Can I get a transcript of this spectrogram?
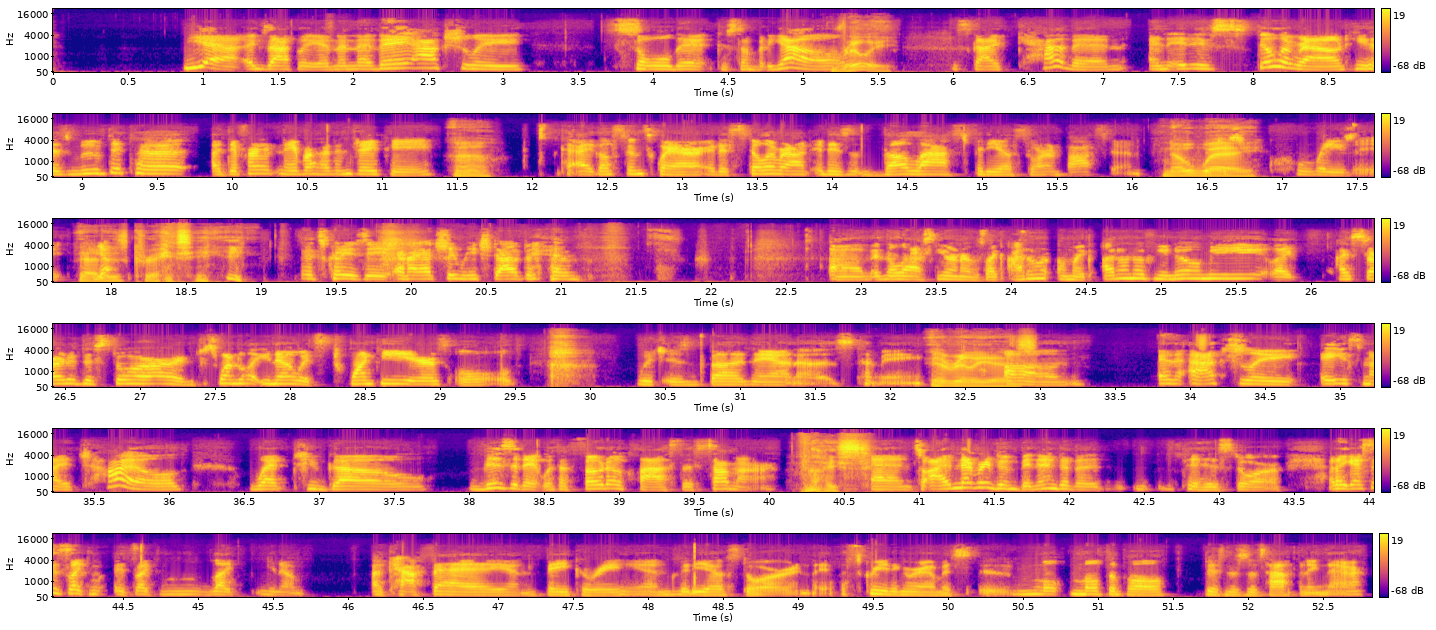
Yeah, exactly. And then they actually sold it to somebody else. Really? This guy, Kevin, and it is still around. He has moved it to a different neighborhood in JP. Oh, to Egleston Square. It is still around. It is the last video store in Boston. no way. crazy. That is Yep, crazy. it's crazy. And I actually reached out to him um, in the last year, and I was like, I don't. I'm like, I don't know if you know me. Like, I started this store, and just wanted to let you know it's 20 years old, which is bananas to me. it really is. Um, and actually, Ace, my child, went to go visit it with a photo class this summer. nice. And so I've never even been into the to his store. And I guess it's like it's like like you know a cafe and bakery and video store and they have a screening room. It's uh, mul- multiple businesses happening there.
